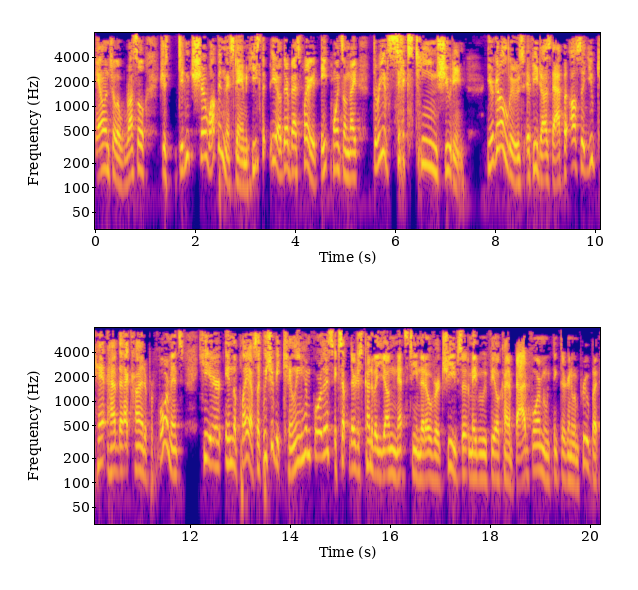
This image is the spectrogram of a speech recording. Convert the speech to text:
Russell just didn't show up in this game. He's the, you know, their best player. He had eight points on the night, three of 16 shooting. You're going to lose if he does that, but also you can't have that kind of performance here in the playoffs. Like we should be killing him for this, except they're just kind of a young Nets team that overachieved. So maybe we feel kind of bad for him and we think they're going to improve, but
